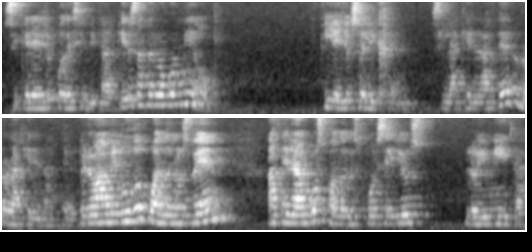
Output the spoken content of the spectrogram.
Si queréis, lo podéis invitar. ¿Quieres hacerlo conmigo? Y ellos eligen si la quieren hacer o no la quieren hacer. Pero a menudo cuando nos ven hacer algo es cuando después ellos lo imitan,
